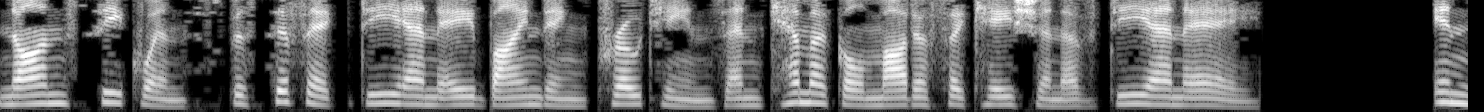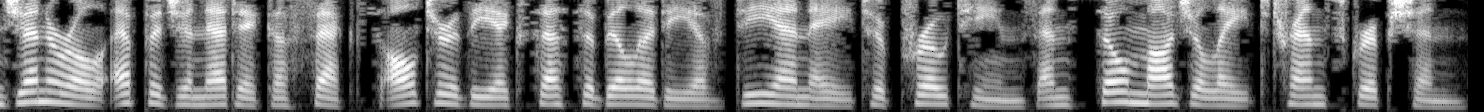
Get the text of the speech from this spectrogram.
non-sequence specific DNA binding proteins and chemical modification of DNA. In general epigenetic effects alter the accessibility of DNA to proteins and so modulate transcription.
